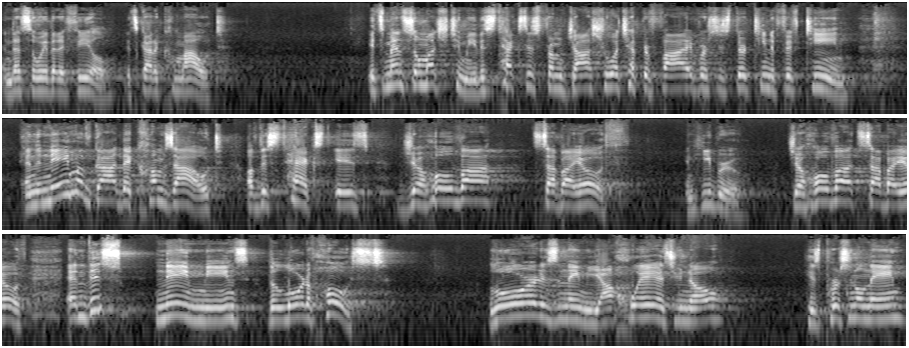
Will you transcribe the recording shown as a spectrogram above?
And that's the way that I feel. It's got to come out. It's meant so much to me. This text is from Joshua chapter 5, verses 13 to 15. And the name of God that comes out of this text is Jehovah Sabaoth in Hebrew. Jehovah Sabaoth. And this name means the Lord of hosts. Lord is the name Yahweh, as you know, his personal name.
